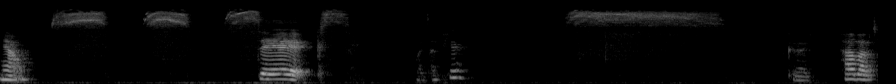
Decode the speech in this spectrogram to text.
Now, s, s, six. What's up here? S. Good. How about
